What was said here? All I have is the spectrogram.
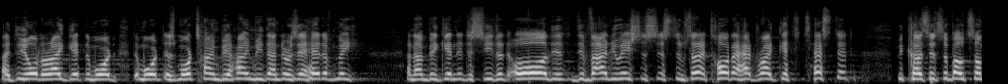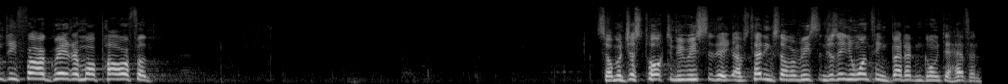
Uh, the older I get, the more, the more there's more time behind me than there's ahead of me. And I'm beginning to see that all the, the valuation systems that I thought I had right get tested because it's about something far greater, more powerful. Someone just talked to me recently. I was telling someone recently, there's only one thing better than going to heaven.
